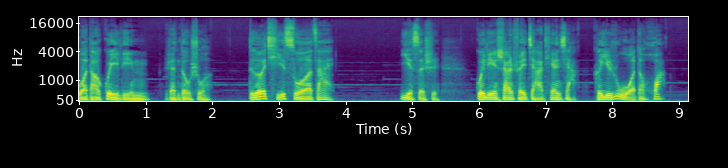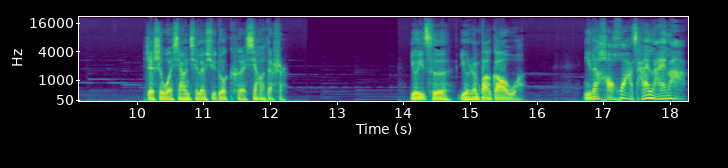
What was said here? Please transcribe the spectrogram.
我到桂林，人都说得其所在，意思是桂林山水甲天下，可以入我的画。这使我想起了许多可笑的事儿。有一次，有人报告我：“你的好画材来了，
